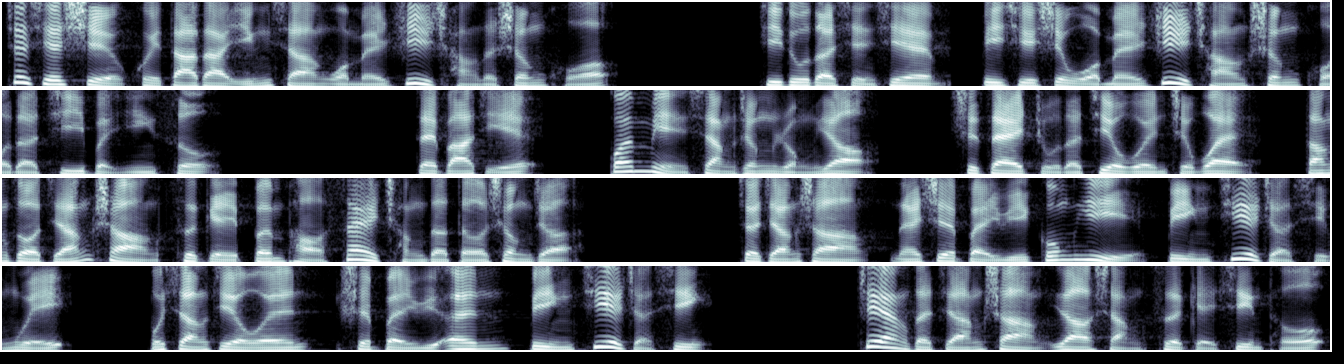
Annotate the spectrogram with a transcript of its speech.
这些事会大大影响我们日常的生活。基督的显现必须是我们日常生活的基本因素。在八节，冠冕象征荣耀，是在主的救恩之外，当作奖赏赐给奔跑赛程的得胜者。这奖赏乃是本于公义，并借着行为，不像救恩是本于恩，并借着信。这样的奖赏要赏赐给信徒，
